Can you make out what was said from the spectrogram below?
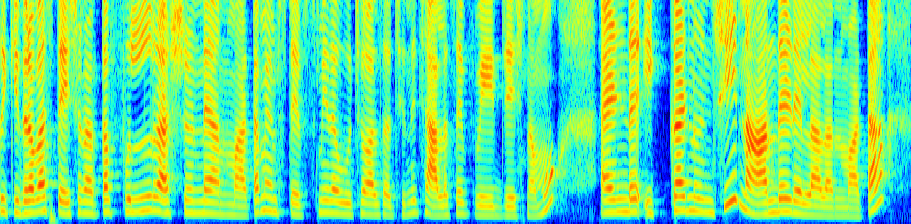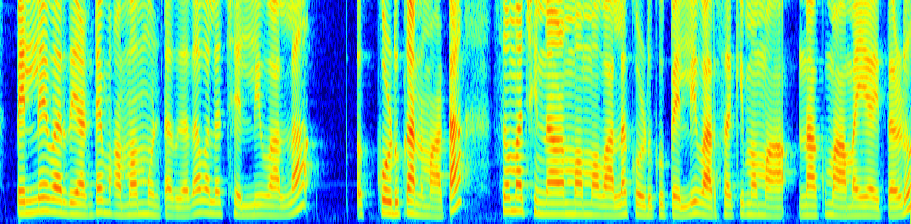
సికింద్రాబాద్ స్టేషన్ అంతా ఫుల్ రష్ ఉండే అనమాట మేము స్టెప్స్ మీద కూర్చోవాల్సి వచ్చింది. చాలాసేపు వెయిట్ చేసినాము. అండ్ ఇక్కడ నుంచి నాందేడ్ వెళ్ళాలన్నమాట. పెళ్ళెవరిది అంటే మా అమ్మమ్మ ఉంటుంది కదా వాళ్ళ చెల్లి వాళ్ళ కొడుకు అనమాట సో మా చిన్నమ్మమ్మ వాళ్ళ కొడుకు పెళ్ళి వరుసకి మా మా నాకు మామయ్య అవుతాడు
